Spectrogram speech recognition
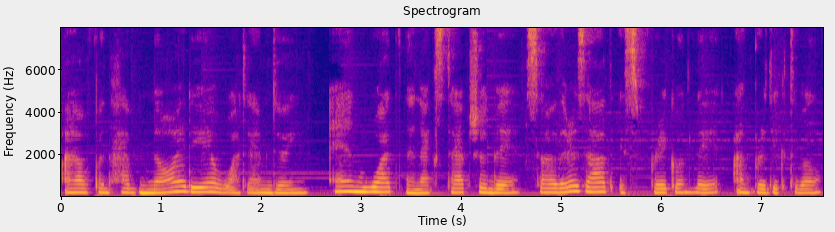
I often have no idea what I'm doing and what the next step should be, so the result is frequently unpredictable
